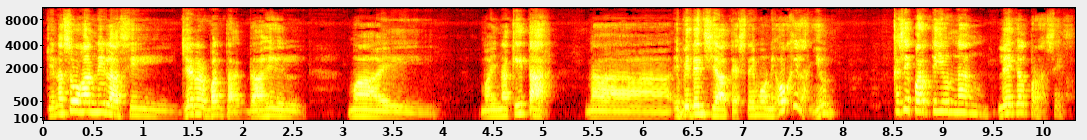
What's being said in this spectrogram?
kinasuhan nila si General Bantag dahil may may nakita na ebidensya, testimony, okay lang yun. Kasi parte yun ng legal process.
